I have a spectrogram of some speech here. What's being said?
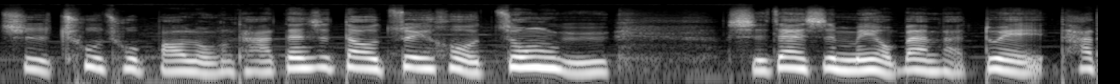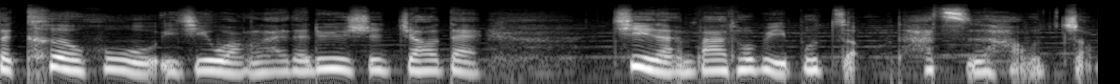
是处处包容他，但是到最后，终于实在是没有办法对他的客户以及往来的律师交代。既然巴托比不走，他只好走，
